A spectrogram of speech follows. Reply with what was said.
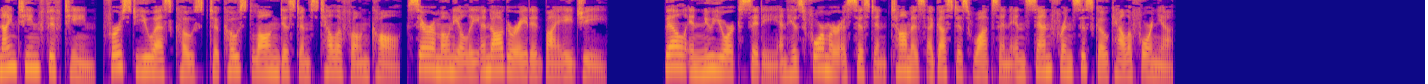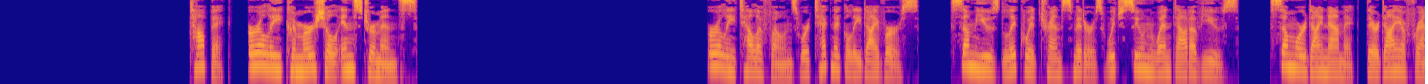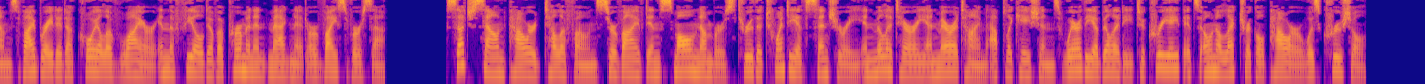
1915, first U.S. coast-to-coast long-distance telephone call, ceremonially inaugurated by A.G. Bell in New York City and his former assistant Thomas Augustus Watson in San Francisco, California. Early commercial instruments Early telephones were technically diverse. Some used liquid transmitters which soon went out of use. Some were dynamic, their diaphragms vibrated a coil of wire in the field of a permanent magnet or vice versa. Such sound-powered telephones survived in small numbers through the 20th century in military and maritime applications where the ability to create its own electrical power was crucial.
